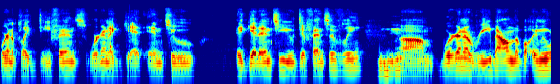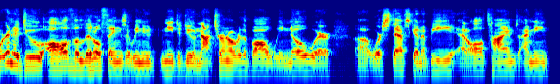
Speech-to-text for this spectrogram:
We're gonna play defense. We're gonna get into it, get into you defensively. Mhm. Um, we're gonna rebound the ball. I mean, we're gonna do all the little things that we need need to do. Not turn over the ball. We know where uh, where Steph's gonna be at all times. I mean,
